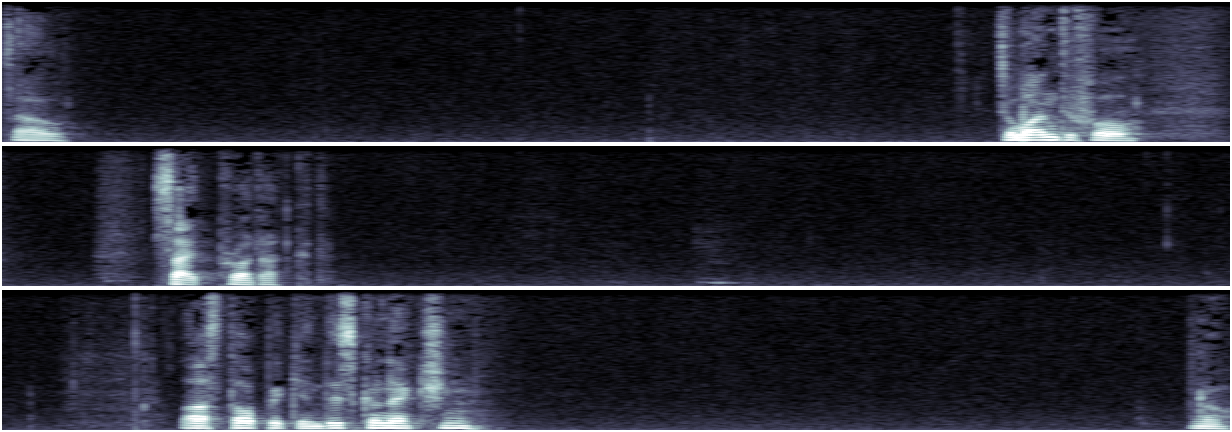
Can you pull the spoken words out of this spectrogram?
So It's a wonderful side product. Last topic in this connection. No,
